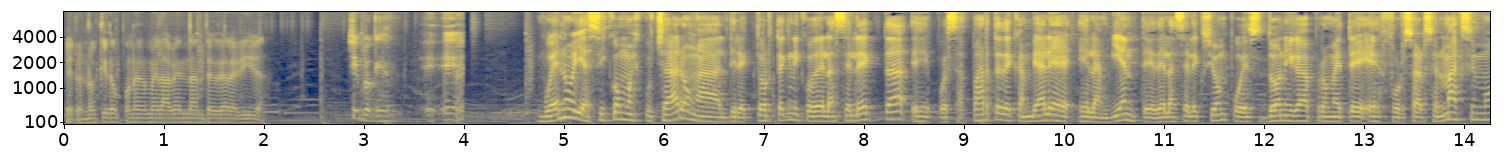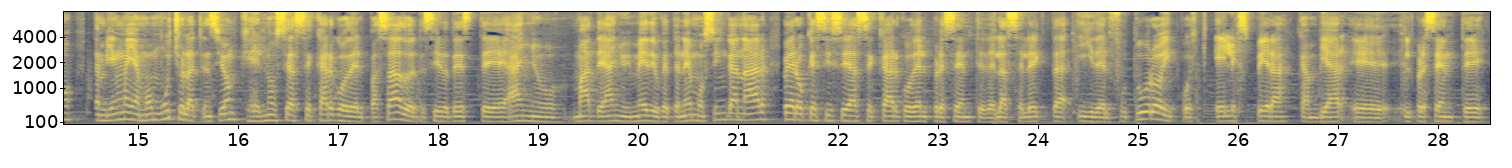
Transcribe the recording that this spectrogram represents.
Pero no quiero ponerme la venda antes de la herida. Sí, porque eh, eh, bueno, y así como escucharon al director técnico de la selecta, eh, pues aparte de cambiarle el ambiente de la selección, pues Doniga promete esforzarse al máximo. También me llamó mucho la atención que él no se hace cargo del pasado, es decir, de este año, más de año y medio que tenemos sin ganar, pero que sí se hace cargo del presente de la selecta y del futuro, y pues él espera cambiar eh, el presente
